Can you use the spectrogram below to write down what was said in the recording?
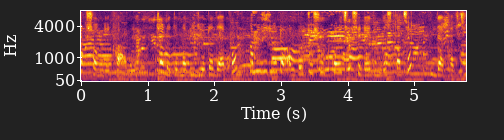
একসঙ্গে খাওয়াবে। চলো তোমরা ভিডিওটা দেখো। আমি ভিডিওটা অল্প একটু শ্যুট করেছি, সেটাই তোমাদের কাছে দেখাচ্ছি।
